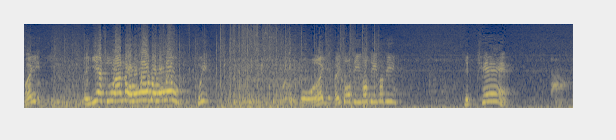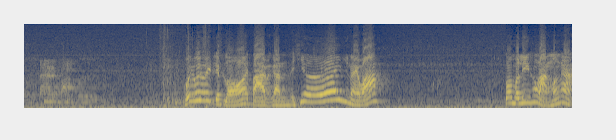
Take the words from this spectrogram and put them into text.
เฮ้ยไอ้เหี้ยสู้แล้วโดดลงแล้วโดดลงแล้วหุยโอ้ยเฮ้ยโทษทีโทษทีโทษทีเด็ดแค่เฮ้ยเฮ้ยเรียบร้อยตายเหมือนกันไอ้เหี้ยอยู่ไหนวะต้นมะลิข้างหลังมั้งเนี่ย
